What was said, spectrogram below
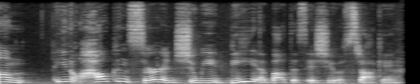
Um, you know, how concerned should we be about this issue of stalking?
